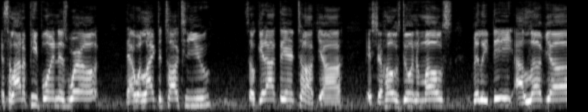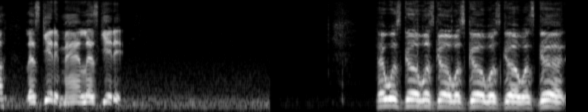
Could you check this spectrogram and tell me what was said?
It's a lot of people in this world that would like to talk to you. So get out there and talk, y'all. It's your host doing the most, Billy D. I love y'all. Let's get it, man. Let's get it. Hey, what's good? What's good? What's good? What's good? What's good?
